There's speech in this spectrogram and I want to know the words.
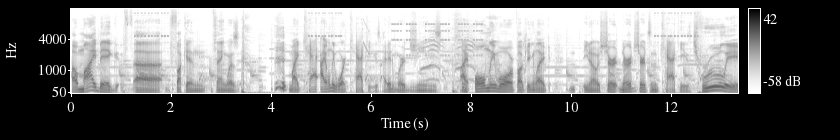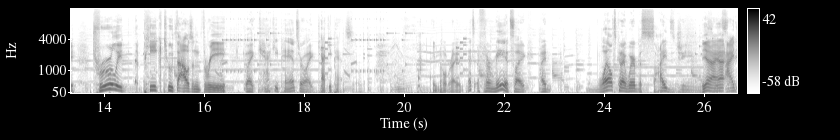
Oh, my big uh, fucking thing was my cat. I only wore khakis. I didn't wear jeans. I only wore fucking like you know shirt nerd shirts and khakis. Truly, truly peak 2003 Like khaki pants or like khaki pants. I know, right? that's for me. It's like I. What else could I wear besides jeans? Yeah, I, I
